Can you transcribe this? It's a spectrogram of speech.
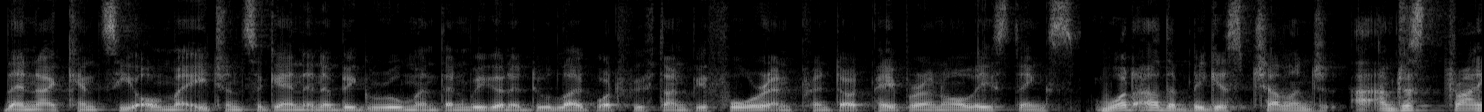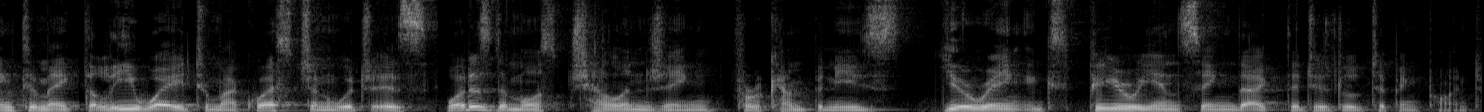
then I can see all my agents again in a big room and then we're going to do like what we've done before and print out paper and all these things. What are the biggest challenges? I'm just trying to make the leeway to my question, which is what is the most challenging for companies during experiencing that digital tipping point?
